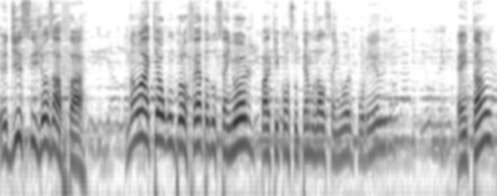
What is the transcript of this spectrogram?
e disse Josafá: Não há aqui algum profeta do Senhor para que consultemos ao Senhor por ele? Então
